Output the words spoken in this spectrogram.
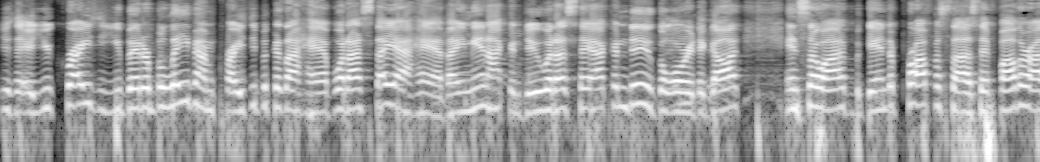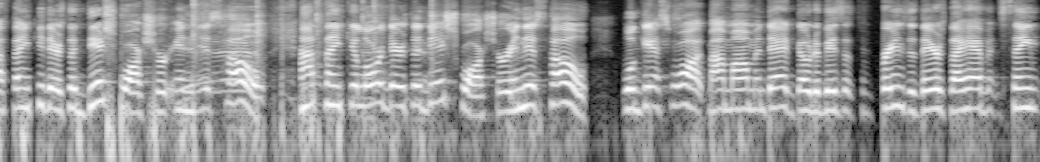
You say, are you crazy? You better believe I'm crazy because I have what I say I have. Amen. I can do what I say I can do. Glory to God. And so I began to prophesy. I said, Father, I thank you. There's a dishwasher in this hole. I thank you, Lord, there's a dishwasher in this hole. Well, guess what? My mom and dad go to visit some friends of theirs they haven't seen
